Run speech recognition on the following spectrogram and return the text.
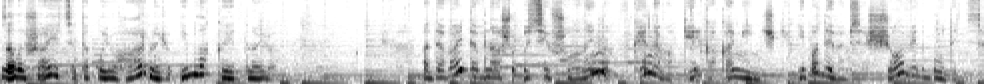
залишається такою гарною і блакитною. А давайте в нашу осівшу глину вкинемо кілька камінчиків і подивимося, що відбудеться.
